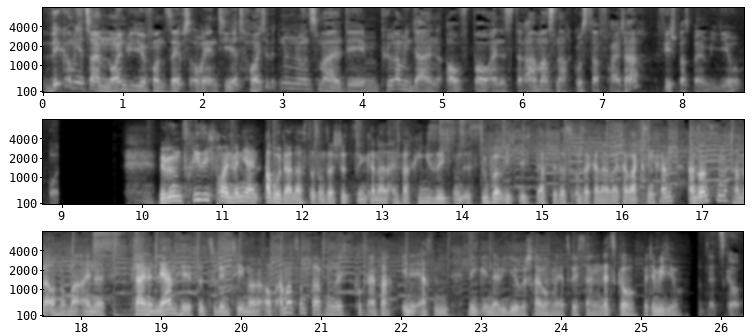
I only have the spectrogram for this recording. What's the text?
Willkommen hier zu einem neuen Video von Selbstorientiert. Heute widmen wir uns mal dem pyramidalen Aufbau eines Dramas nach Gustav Freitag. Viel Spaß beim Video und wir würden uns riesig freuen, wenn ihr ein Abo da lasst. Das unterstützt den Kanal einfach riesig und ist super wichtig dafür, dass unser Kanal weiter wachsen kann. Ansonsten haben wir auch nochmal eine kleine Lernhilfe zu dem Thema auf Amazon veröffentlicht. Guckt einfach in den ersten Link in der Videobeschreibung. Und jetzt würde ich sagen, let's go mit dem Video. Let's go.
